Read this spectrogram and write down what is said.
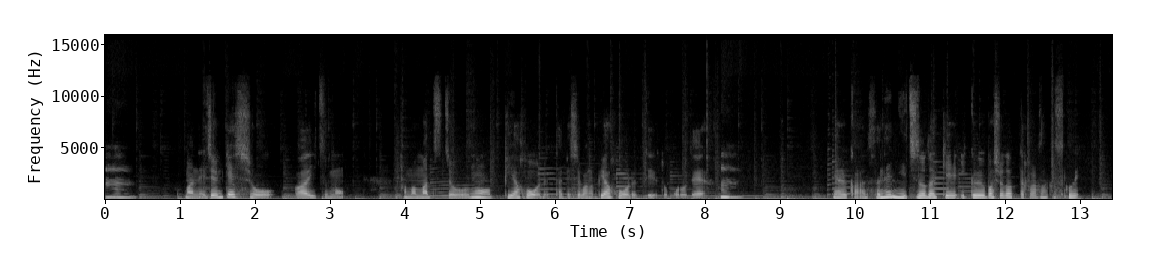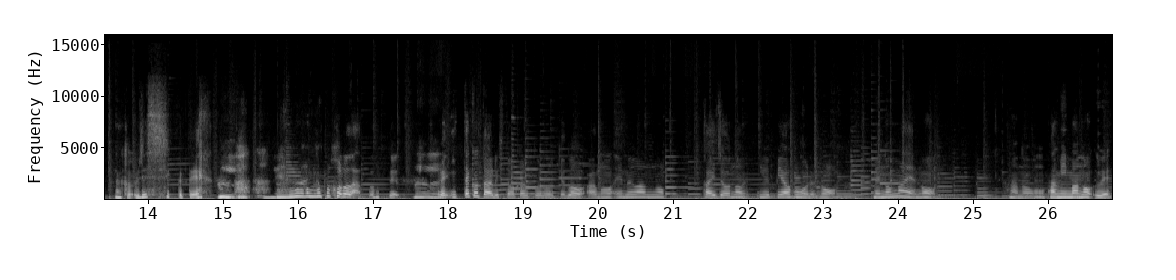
うん。まあね準決勝はいつも浜松町のピアホール竹芝のピアホールっていうところでうん。やるからさ年に一度だけ行く場所だったからなんかすごいなんか嬉しくてうん。あ m 1のところだと思ってうん。これ行ったことある人わかると思うけどあの m 1の会場のニューピアホールの目の前のあのファミマの上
